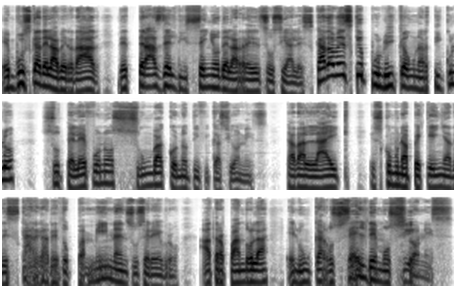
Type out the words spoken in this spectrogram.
en busca de la verdad detrás del diseño de las redes sociales. Cada vez que publica un artículo, su teléfono zumba con notificaciones. Cada like es como una pequeña descarga de dopamina en su cerebro, atrapándola en un carrusel de emociones.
